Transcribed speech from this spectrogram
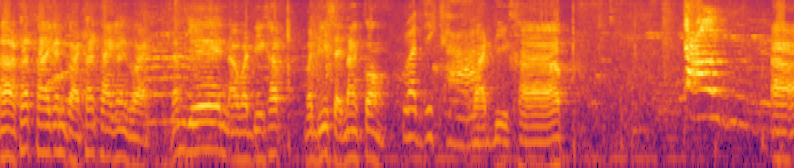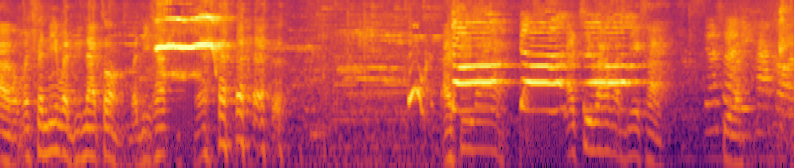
อ่าทักทายกันก่อนทักทายกันก่อนน้ำเย็นเอาสวัสดีครับสวัสดีใส่หน้ากล้องสวัสดีค่ะสวัสดีครับเจ้าอ่าอ่าวันนี้สวัสดีหน้ากล้องสวัสดีครับอาชีวาอาชีวาสวัสดีค่ะเดี๋ยว สวัสดีค่ะก่อน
